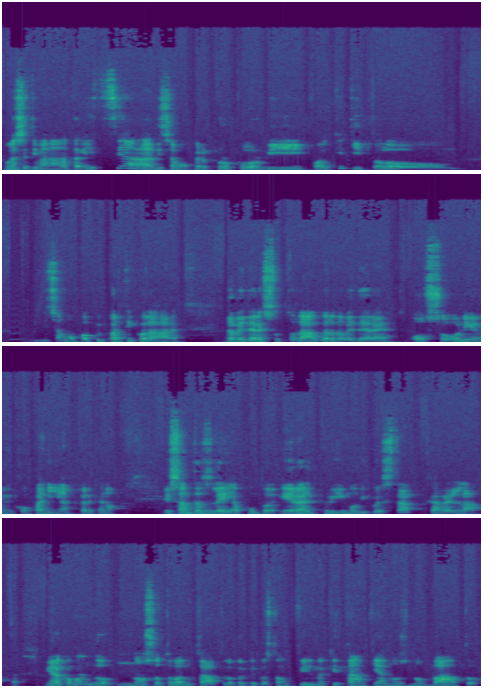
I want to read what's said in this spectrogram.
Una settimana natalizia, diciamo, per proporvi qualche titolo, diciamo, un po' più particolare, da vedere sotto l'albero, da vedere o soli o in compagnia, perché no? E Santa Slay appunto era il primo di questa carrellata. Mi raccomando, non sottovalutatelo perché questo è un film che tanti hanno snobbato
